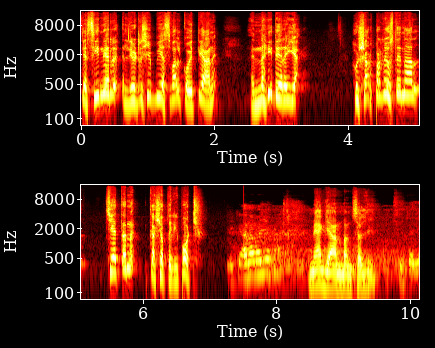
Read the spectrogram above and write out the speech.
ਤੇ ਸੀਨੀਅਰ ਲੀਡਰਸ਼ਿਪ ਵੀ ਇਸ ਵੱਲ ਕੋਈ ਧਿਆਨ ਨਹੀਂ ਦੇ ਰਹੀ ਹੈ। ਹੁਸ਼ਿਆਰਪੁਰ ਨੇ ਉਸ ਦੇ ਨਾਲ ਚੇਤਨ ਕਸ਼ਪ ਦੀ ਰਿਪੋਰਟ। ਇਹ ਕਿਆ ਨਾਮ ਹੈ ਜੀ ਆਪਣਾ? ਮੈਂ ਗਿਆਨ ਬੰਸਲ ਜੀ। ਠੀਕ ਹੈ ਜੀ।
